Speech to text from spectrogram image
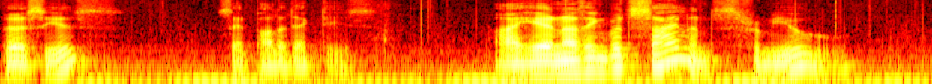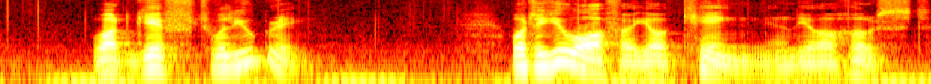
Perseus, said Polydectes, I hear nothing but silence from you. What gift will you bring? What do you offer your king and your host?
